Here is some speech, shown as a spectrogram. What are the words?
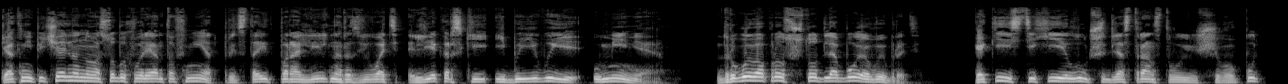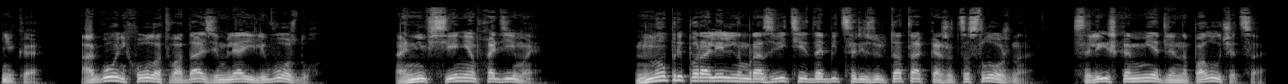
Как ни печально, но особых вариантов нет. Предстоит параллельно развивать лекарские и боевые умения. Другой вопрос, что для боя выбрать? Какие стихии лучше для странствующего путника? Огонь, холод, вода, земля или воздух? Они все необходимы. Но при параллельном развитии добиться результата окажется сложно. Слишком медленно получится.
